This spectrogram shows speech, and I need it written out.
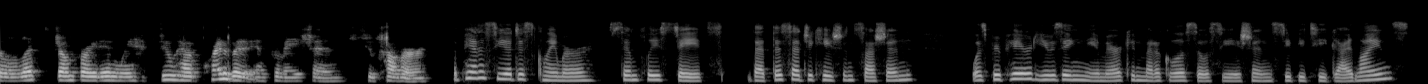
So let's jump right in. We do have quite a bit of information to cover. The Panacea disclaimer simply states that this education session was prepared using the American Medical Association CPT guidelines,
